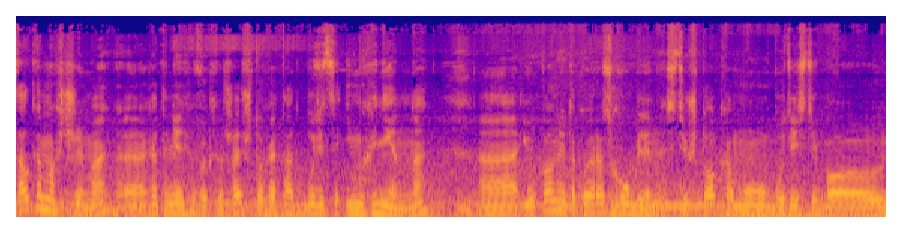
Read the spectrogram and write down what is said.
Цалкам магчыма э, гэта нельга выключаць што гэта адбудзецца імгненна э, і ў пэўнай такой разгубленасці што каму будзе ісці бо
